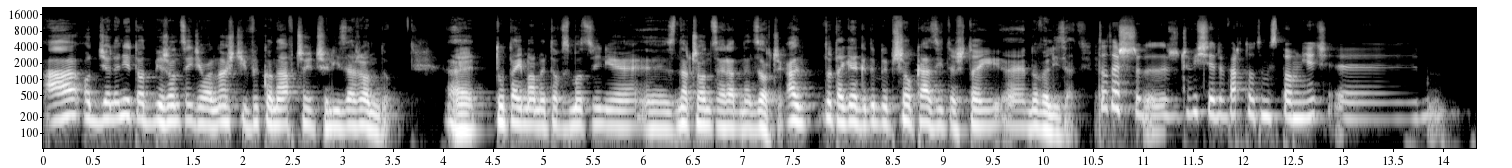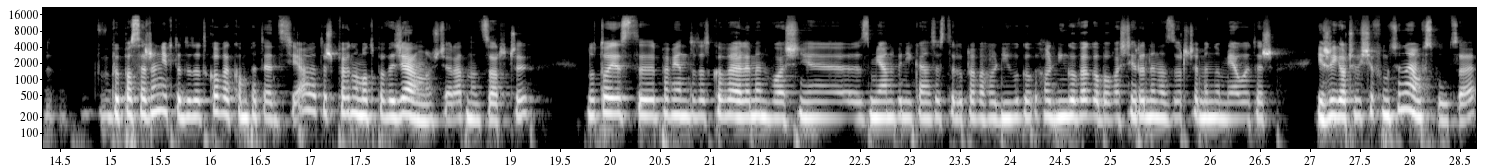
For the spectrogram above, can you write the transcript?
a oddzielenie to od bieżącej działalności wykonawczej, czyli zarządu. E, tutaj mamy to wzmocnienie e, znaczące rad nadzorczych, ale to tak jak gdyby przy okazji też tej e, nowelizacji. To też rzeczywiście warto o tym wspomnieć. Wyposażenie w te dodatkowe kompetencje, ale też pewną odpowiedzialność rad nadzorczych, no to jest pewien dodatkowy element właśnie zmian wynikających z tego prawa holdingowego, bo właśnie rady nadzorcze będą miały też, jeżeli oczywiście funkcjonują w spółce,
